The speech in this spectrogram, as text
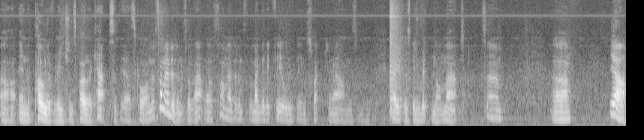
uh, in the polar regions, polar caps of the Earth's core. And there's some evidence of that. There's some evidence that the magnetic field is being swept around. There's some papers being written on that. So, uh, yeah.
